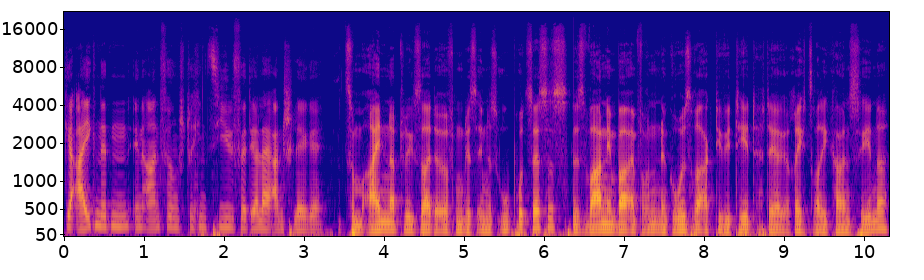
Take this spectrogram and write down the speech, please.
geeigneten, in Anführungsstrichen, Ziel für derlei Anschläge? Zum einen natürlich seit der Eröffnung des NSU-Prozesses. Es ist wahrnehmbar einfach eine größere Aktivität der rechtsradikalen Szene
